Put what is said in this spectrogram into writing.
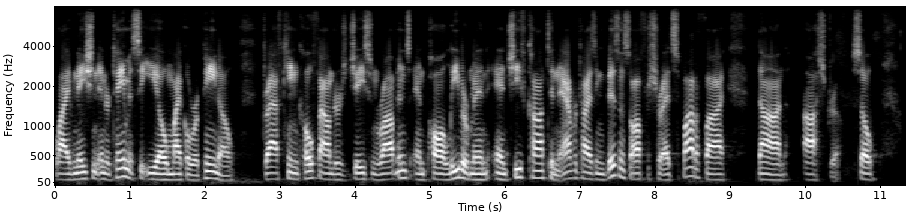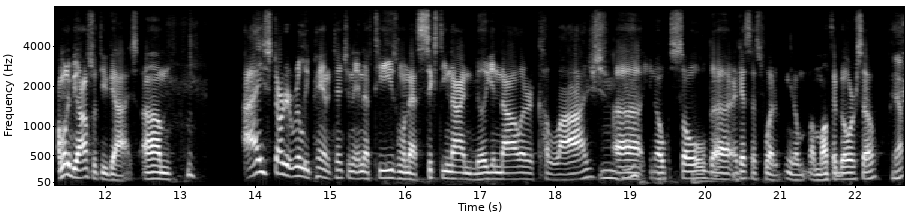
Live Nation Entertainment CEO Michael Rapino, DraftKings co-founders Jason Robins and Paul Liberman, and Chief Content and Advertising Business Officer at Spotify, Dawn Ostroff. So I want to be honest with you guys. Um, I started really paying attention to NFTs when that $69 million collage, Mm-hmm. uh, you know, sold. Uh, I guess that's what, you know, a month ago or so. Yep.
